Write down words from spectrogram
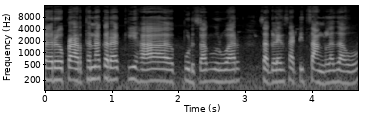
तर प्रार्थना करा की हा पुढचा गुरुवार सगळ्यांसाठी चांगला जावो.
